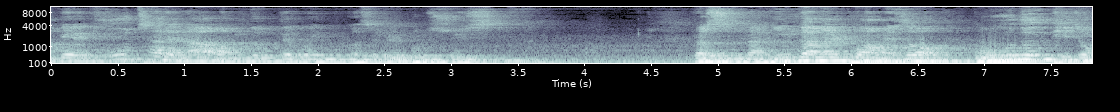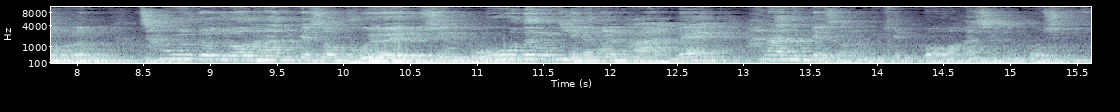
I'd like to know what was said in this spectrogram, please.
함께 두 차례나 언급되고 있는 것을 볼 수 있습니다. 그렇습니다. 인간을 포함해서 모든 피조물은 창조주 하나님께서 부여해 주신 모든 기능을 다할 때 하나님께서는 기뻐하시는 것입니다.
